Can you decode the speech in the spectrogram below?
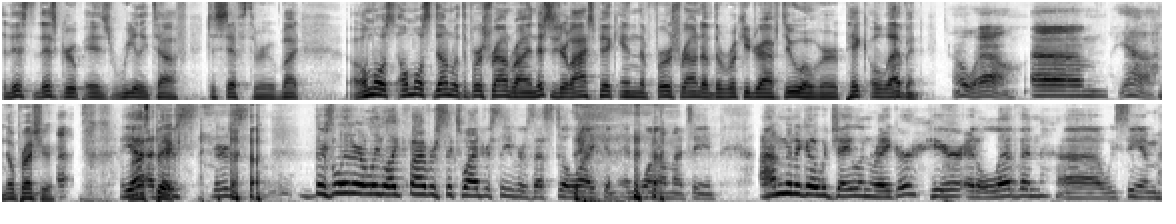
this this group is really tough to sift through, but almost almost done with the first round. Ryan, this is your last pick in the first round of the rookie draft do over, pick 11. Oh wow. Um yeah. No pressure. Uh, yeah, Last pick. there's there's there's literally like five or six wide receivers I still like and, and one on my team. I'm going to go with Jalen Reagor here at 11. Uh, we see him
